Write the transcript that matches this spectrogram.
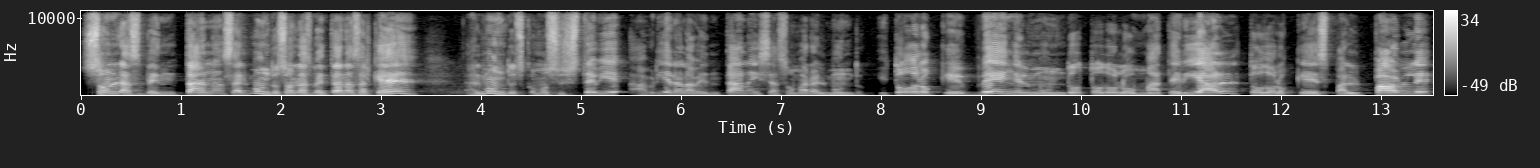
Son las ventanas al mundo. Son las ventanas al qué? al mundo. Es como si usted abriera la ventana y se asomara al mundo. Y todo lo que ve en el mundo, todo lo material, todo lo que es palpable,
